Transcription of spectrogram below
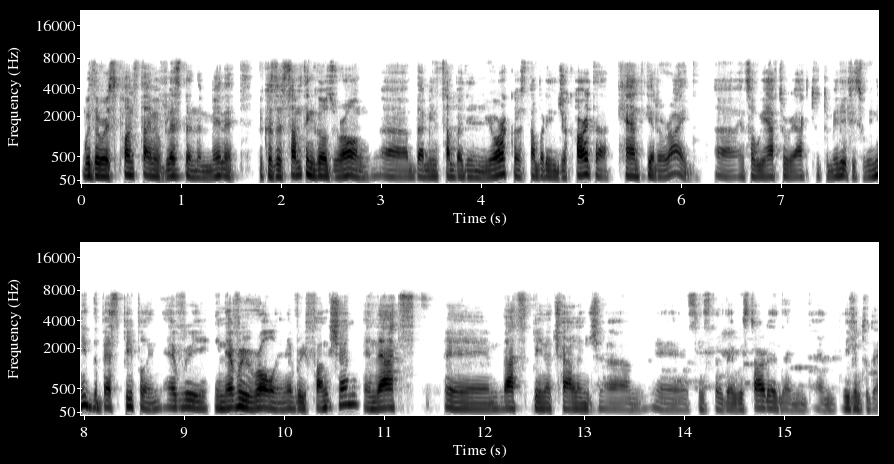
with a response time of less than a minute. Because if something goes wrong, uh, that means somebody in New York or somebody in Jakarta can't get a ride. Uh, and so we have to react to it immediately. So we need the best people in every in every role in every function, and that's um, that's been a challenge um, uh, since the day we started, and, and even today.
